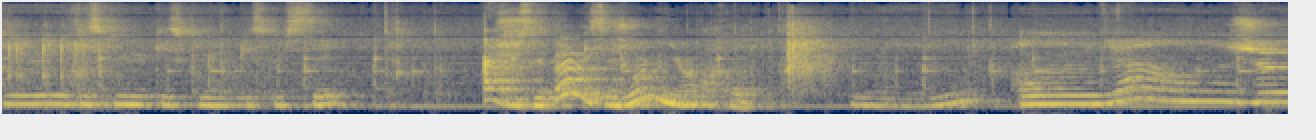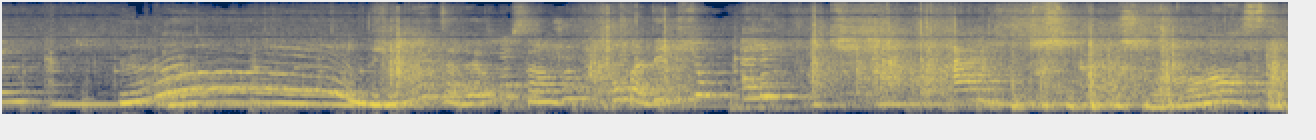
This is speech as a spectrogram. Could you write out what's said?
qu'est-ce que. Qu'est-ce que. Qu'est-ce que. Qu'est-ce que c'est? Ah, je sais pas, mais c'est joli, hein, par contre. On y a un jeu. Mmh, mais t'as raison, c'est un jeu. Bon, bah, des pions, allez Allez, doucement, doucement, ça va.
